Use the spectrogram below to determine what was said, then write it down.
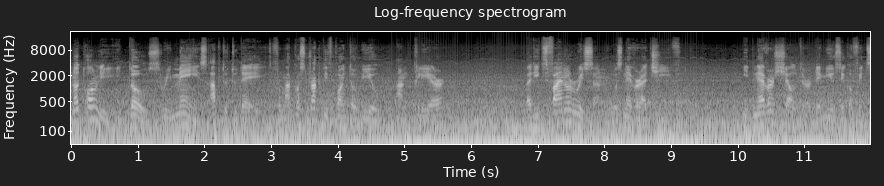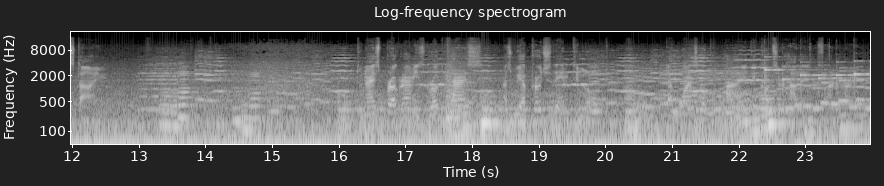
Not only it thus remains up to today from a constructive point of view unclear, but its final reason was never achieved. It never sheltered the music of its time. Tonight's program is broadcast as we approach the empty lot that once occupied the concert hall of Arnhem.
